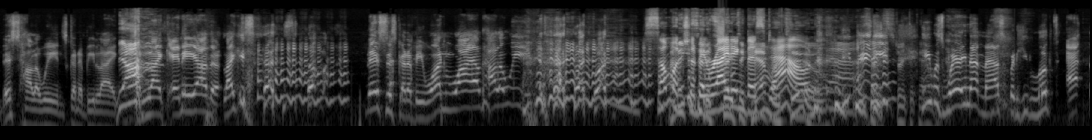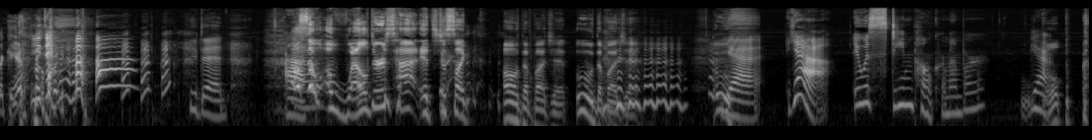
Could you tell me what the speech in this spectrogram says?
This Halloween's gonna be like Yeah. unlike any other. Like he says, this is gonna be one wild Halloween. Like, what? "Someone should be writing this down." Yeah. He, said he- it straight to he was wearing that mask, but he looked at the camera. You did. Uh, Also, a welder's hat. It's just like, oh, the budget. Ooh, the budget. Ooh. yeah, yeah. It was steampunk. Remember? Yeah. Gulp.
